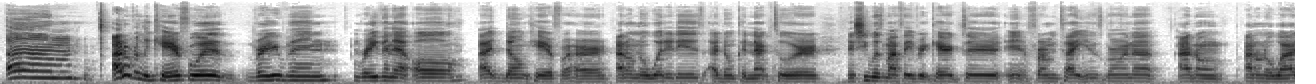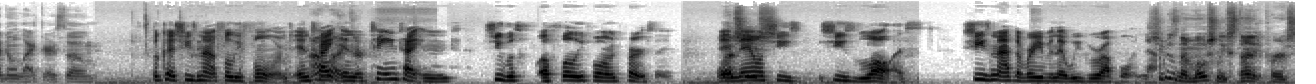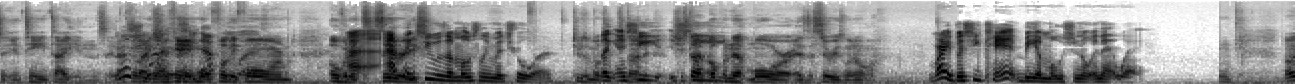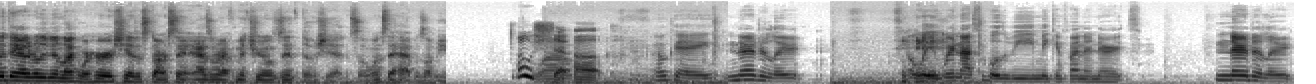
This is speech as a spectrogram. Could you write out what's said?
Um, I don't really care for it, Raven. Raven at all. I don't care for her. I don't know what it is. I don't connect to her and she was my favorite character in, from Titans growing up. I don't I don't know why I don't like her. So because she's not fully formed in Titan like Teen Titans, she was a fully formed person, well, and now she's she's lost. She's not the Raven that we grew up on. Now she was an emotionally stunted person in Teen Titans, and no, I feel like she became more fully was. formed over the I, series. I think she was emotionally mature. She was emotionally like, and stunted. she she started she, opening up more as the series went on. Right, but she can't be emotional in that way. Mm. The only thing I really didn't like with her, she hasn't started saying Azarath Metrion Zinthos yet. So once that happens, I'll be. Oh, wow. shut up. Okay, nerd alert. Oh wait, we're not supposed to be making fun of nerds. Nerd alert.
